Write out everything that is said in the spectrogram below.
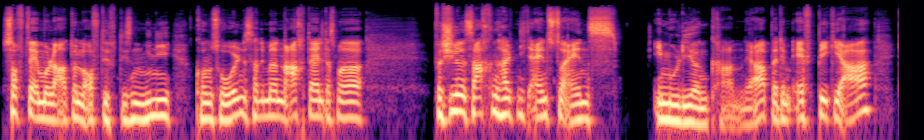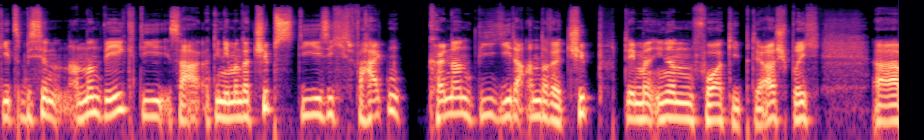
Software-Emulator läuft auf diesen Mini-Konsolen. Das hat immer einen Nachteil, dass man verschiedene Sachen halt nicht eins zu eins emulieren kann. Ja, bei dem FPGA geht es ein bisschen einen anderen Weg. Die, die nehmen da Chips, die sich verhalten können wie jeder andere Chip, den man ihnen vorgibt. Ja, sprich, äh,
